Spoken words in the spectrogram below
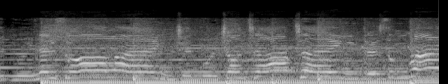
ិត្តមួយនៅស្រឡាញ់ចិត្តមួយចង់ចាប់ចែងត្រូវសម្លាញ់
